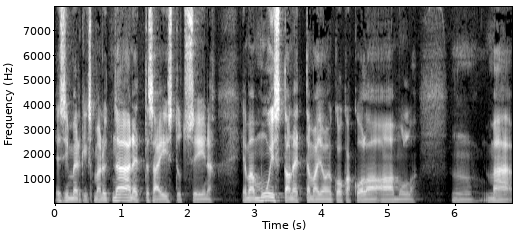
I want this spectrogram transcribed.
Esimerkiksi mä nyt näen, että sä istut siinä – ja mä muistan, että mä join Coca-Colaa aamulla. Mm, mä,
